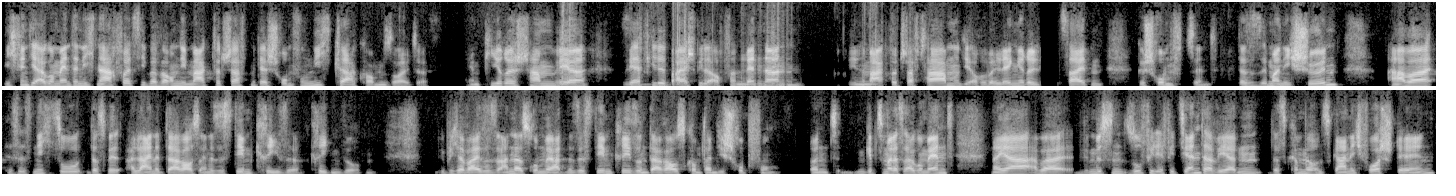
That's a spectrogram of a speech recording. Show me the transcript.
Ich finde die Argumente nicht nachvollziehbar, warum die Marktwirtschaft mit der Schrumpfung nicht klarkommen sollte. Empirisch haben wir sehr viele Beispiele auch von Ländern, die eine Marktwirtschaft haben und die auch über längere Zeiten geschrumpft sind. Das ist immer nicht schön, aber es ist nicht so, dass wir alleine daraus eine Systemkrise kriegen würden. Üblicherweise ist es andersrum, wir hatten eine Systemkrise und daraus kommt dann die Schrumpfung. Und gibt es immer das Argument, na ja, aber wir müssen so viel effizienter werden, das können wir uns gar nicht vorstellen.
